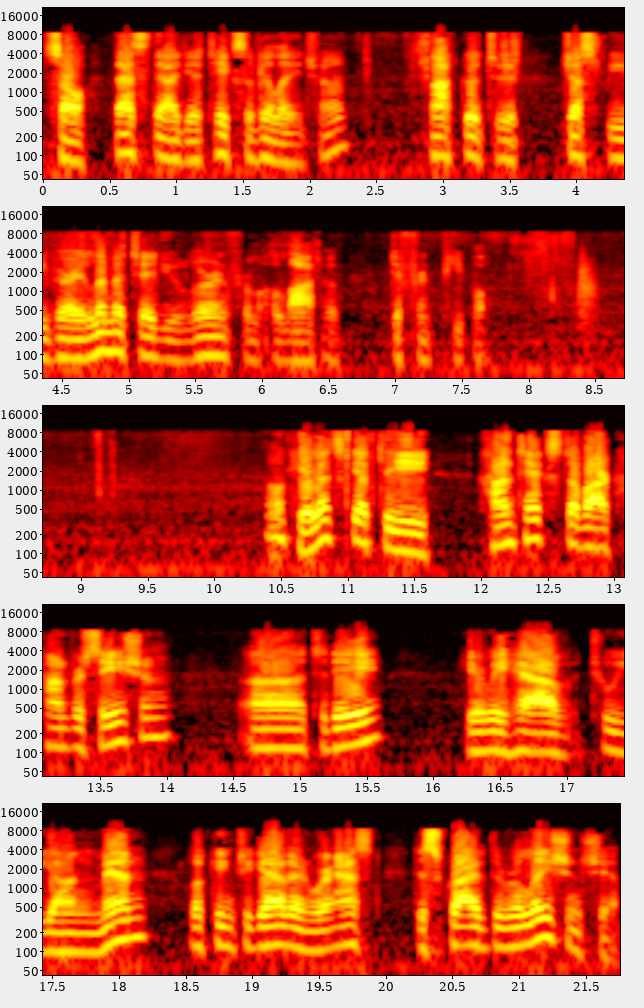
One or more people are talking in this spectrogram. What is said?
So that's the idea. It takes a village. Huh? It's not good to just be very limited. You learn from a lot of different people. Okay, let's get the context of our conversation uh, today. Here we have two young men looking together, and we're asked describe the relationship.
